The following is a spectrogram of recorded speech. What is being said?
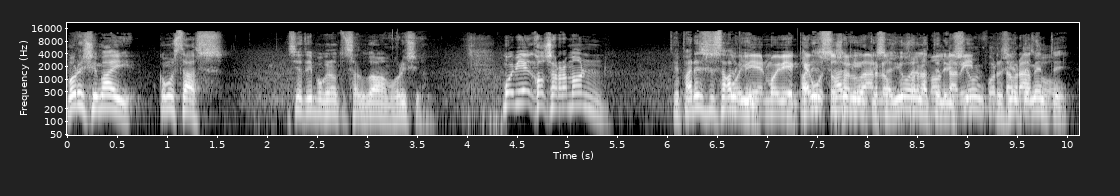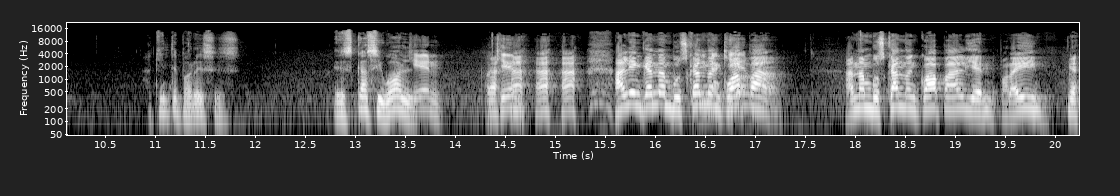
Mauricio May, ¿cómo estás? Hacía tiempo que no te saludaba, Mauricio. Muy bien, José Ramón. ¿Te pareces a alguien? Muy bien, muy bien. Qué gusto saludarlos, que salió en la televisión recientemente? ¿A quién te pareces? Es casi igual. ¿A quién? ¿A quién? alguien que andan buscando en Coapa. Andan buscando en Coapa a alguien por ahí.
